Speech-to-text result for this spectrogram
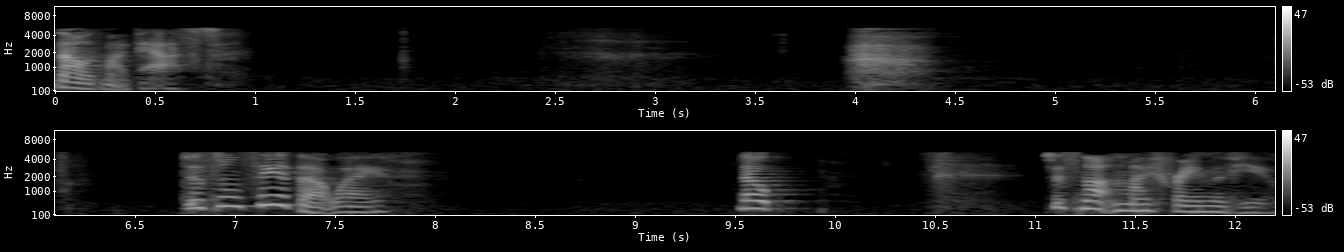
not with my past. Just don't see it that way. Nope. Just not in my frame of view.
